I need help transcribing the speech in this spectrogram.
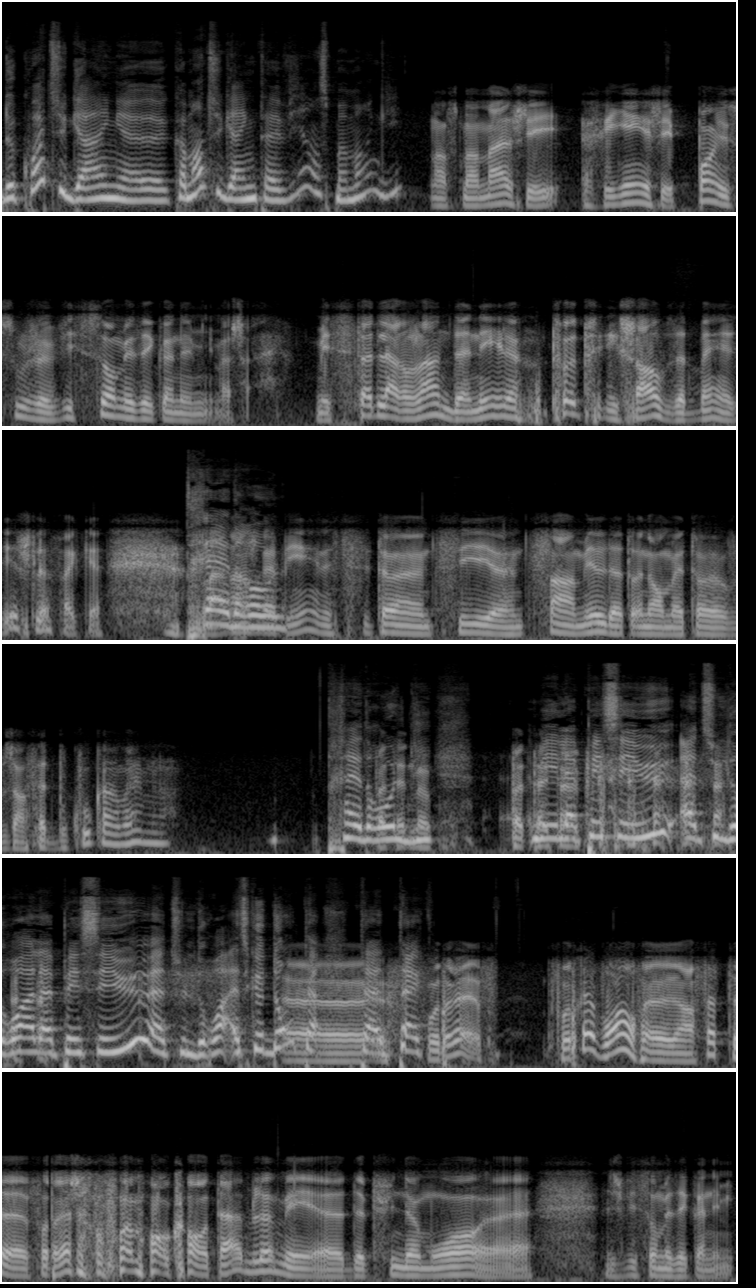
De quoi tu gagnes euh, Comment tu gagnes ta vie en ce moment, Guy? En ce moment, j'ai rien, j'ai pas un sou. Je vis sur mes économies, ma chère. Mais si tu as de l'argent à me donner, là, toi Richard, vous êtes bien riches, là, fait que Très drôle. bien. Si tu as un petit, un petit 100 000 de non, mais vous en faites beaucoup quand même. Là. Très drôle. Mais la PCU, as-tu le droit à la PCU? As-tu le droit? Est-ce que donc, euh, Faudrait, faudrait voir. Euh, en fait, euh, faudrait que j'envoie mon comptable, mais depuis neuf mois, je vis sur mes économies.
